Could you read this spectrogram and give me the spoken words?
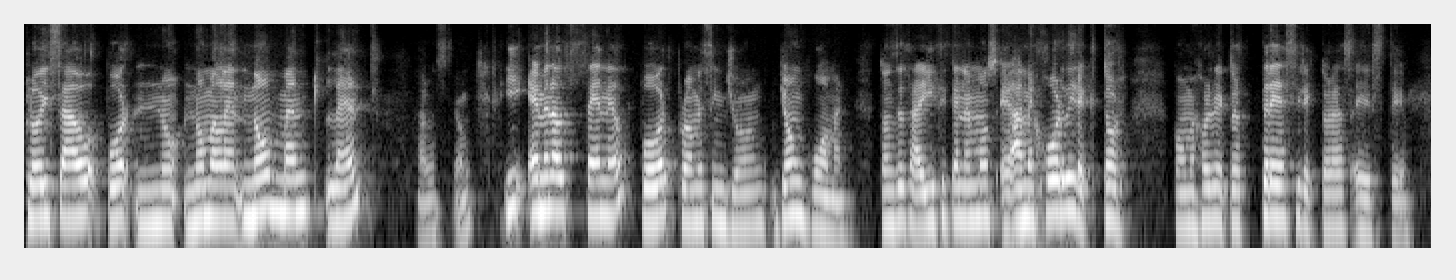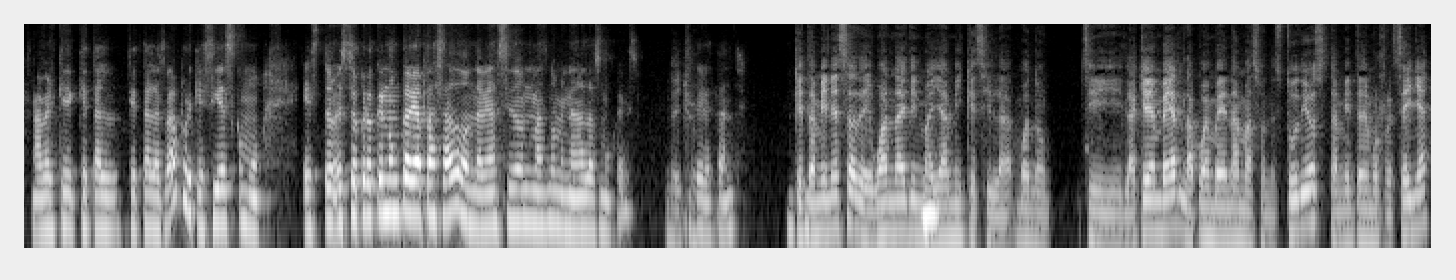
Chloe Zhao por No, no, no Man Land, y Emerald Fennell por Promising Young, Young Woman. Entonces ahí sí tenemos eh, a mejor director, como mejor director, tres directoras, este, a ver qué, qué, tal, qué tal las va, porque sí es como, esto, esto creo que nunca había pasado donde habían sido más nominadas las mujeres. De hecho. Interesante. Que también esa de One Night in Miami, que si la, bueno, si la quieren ver, la pueden ver en Amazon Studios. También tenemos reseña.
